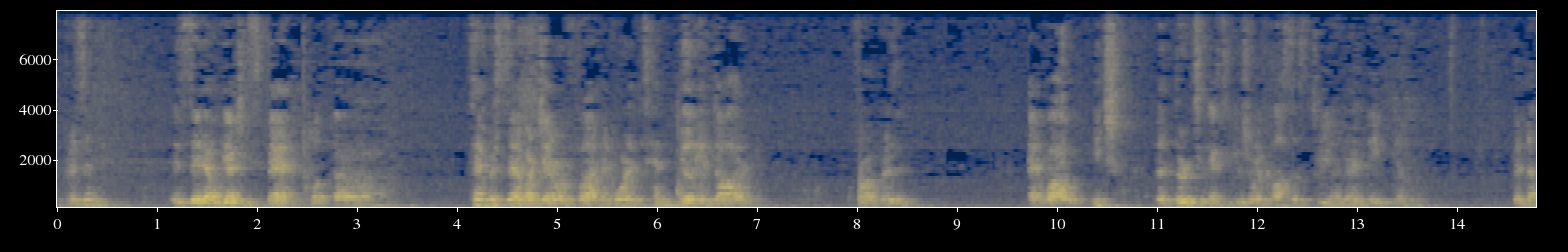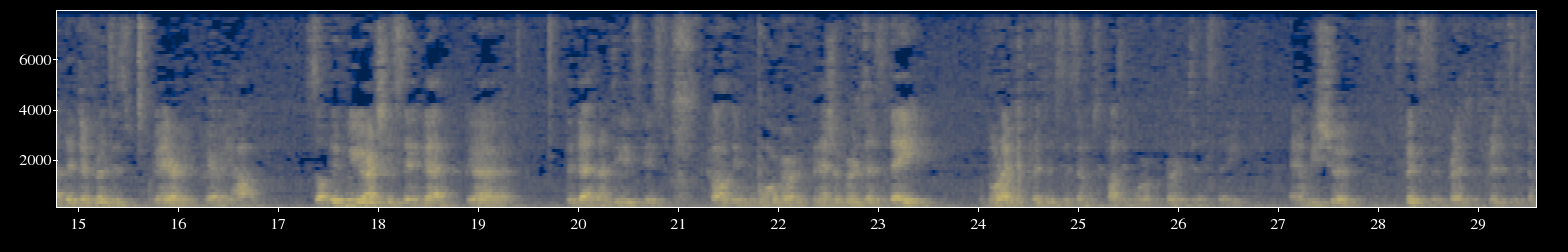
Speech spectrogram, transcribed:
in prison, it said that we actually spent uh, 10% of our general fund and more than $10 billion for our prison. And while each, the 13 execution would cost us 308 million, the, the difference is very, very high. So if we are actually saying that uh, the death penalty is, is causing more of a financial burden to the state, it's more like the prison system is causing more of a burden to the state and we should fix the prison, system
